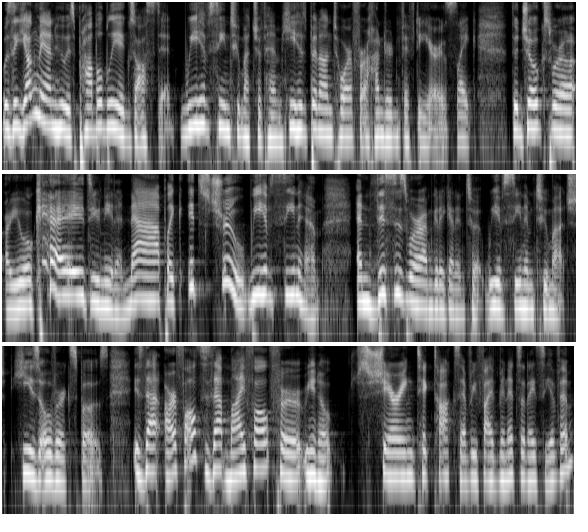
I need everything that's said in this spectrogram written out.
was a young man who is probably exhausted. We have seen too much of him. He has been on tour for 150 years. Like the jokes were, Are you okay? Do you need a nap? Like it's true. We have seen him. And this is where I'm going to get into it. We have seen him too much. He's overexposed. Is that our fault? Is that my fault for, you know, sharing TikToks every five minutes that I see of him.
